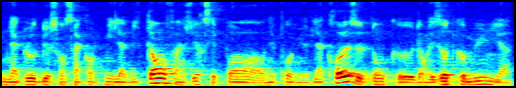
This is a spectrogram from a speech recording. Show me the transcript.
une aglo de 250 000 habitants, enfin je veux dire, c'est pas, on n'est pas au milieu de la Creuse, donc euh, dans les autres communes, il y, a,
